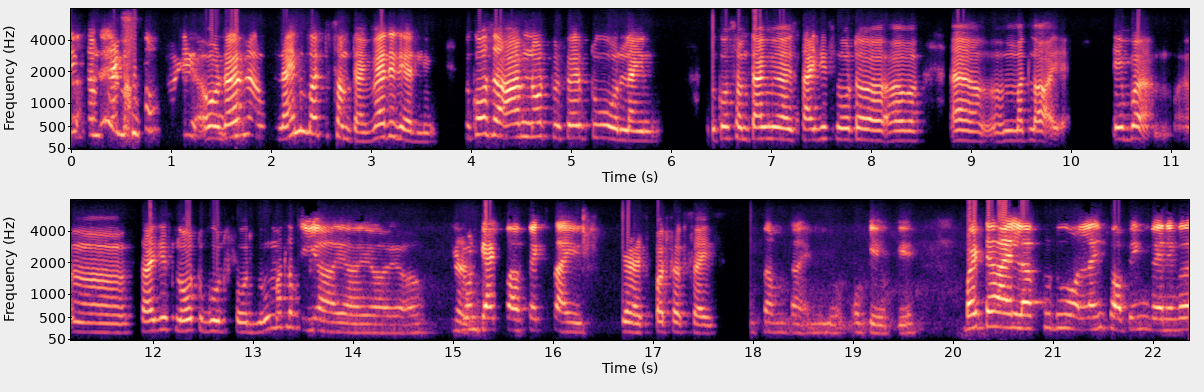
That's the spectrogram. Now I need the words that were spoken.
Sometimes I order online, but sometimes very rarely because I'm not prepared to online because sometimes uh, size is not uh, uh, uh, able, uh, size is not good for you. Matlab, yeah, yeah, yeah, yeah. You Yeah. don't get perfect size. yes, perfect size. sometime you okay okay but uh, i love to do online shopping whenever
